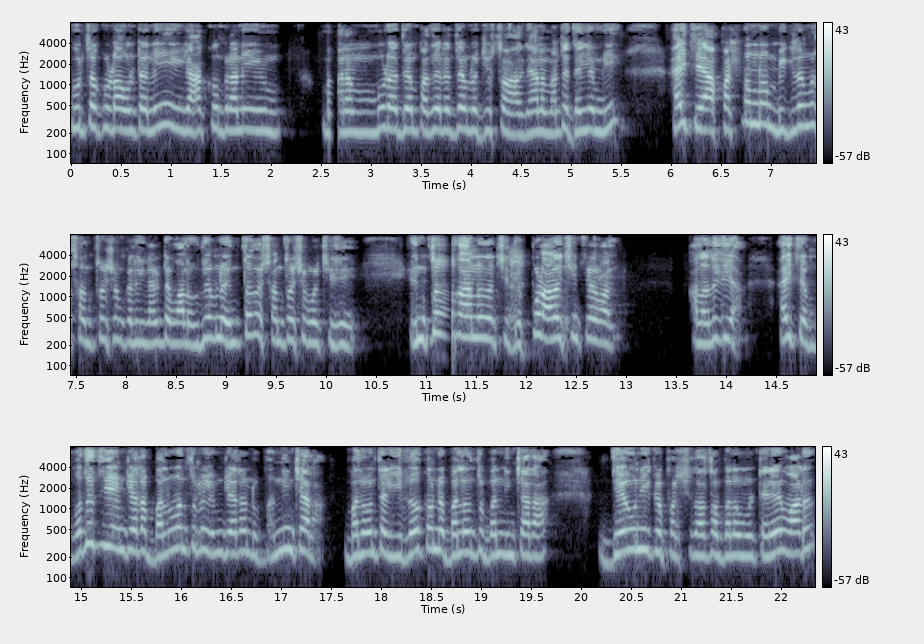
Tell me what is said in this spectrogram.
పూర్తో కూడా ఉంటుంది యాకుబ్రాని మనం మూడో అధ్యాయం పదిహేను అధ్యాయంలో చూస్తాం ఆ జ్ఞానం. అంటే దయ్యంని అయితే ఆ పట్టణంలో మిగిలిన సంతోషం కలిగింది అంటే వాళ్ళ ఉదయంలో ఎంతో సంతోషం వచ్చింది. ఎంతో ఆనందం వచ్చింది. ఎప్పుడు ఆలోచించే వాళ్ళు అలా అయితే మొదటి ఏం చేయాలా? బలవంతులు ఏం చేయాలా? నువ్వు బంధించాలా? బలవంతుడు ఈ లోకంలో బలవంతులు బంధించాలా? దేవునికి పరిశుధాత్మ బలం ఉంటేనే వాడు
